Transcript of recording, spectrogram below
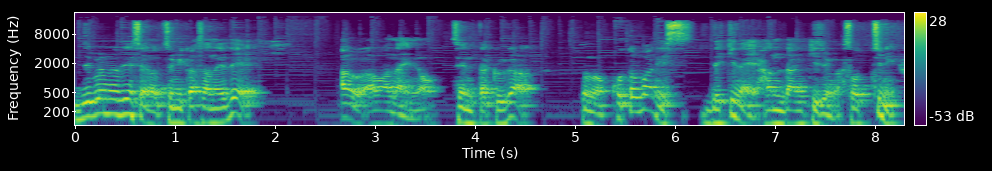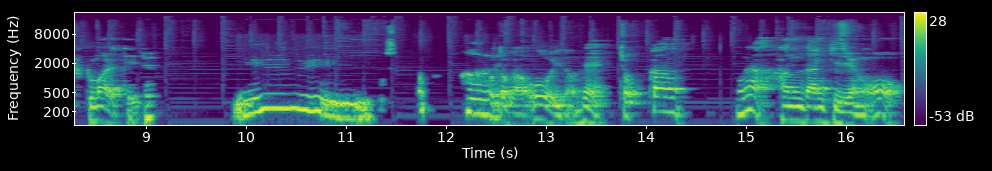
自分の人生の積み重ねで、合う合わないの選択が、その言葉にできない判断基準がそっちに含まれている。うん。はことが多いので、直感が判断基準を、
